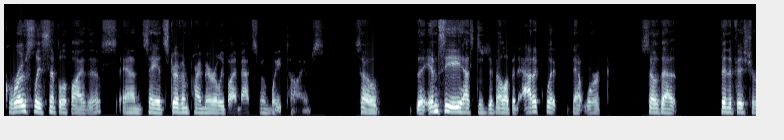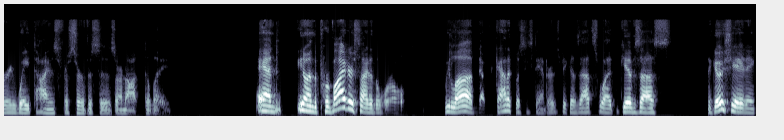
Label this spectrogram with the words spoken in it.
grossly simplify this and say it's driven primarily by maximum wait times. So the MCE has to develop an adequate network so that beneficiary wait times for services are not delayed. And, you know, in the provider side of the world, we love network adequacy standards because that's what gives us negotiating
